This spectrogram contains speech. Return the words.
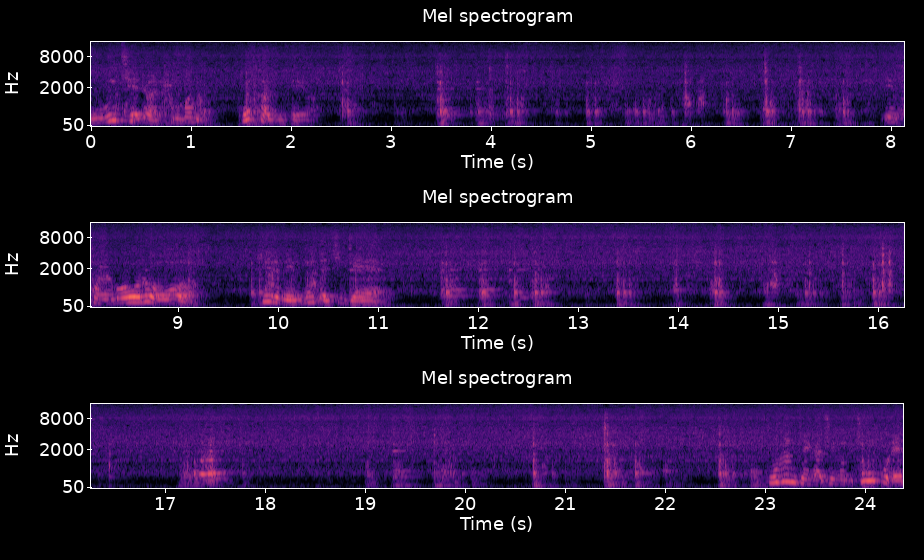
우엉채를 한번 볶아주세요. 이 골고루 기름에 묻어지게 불은 제가 지금 중불에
